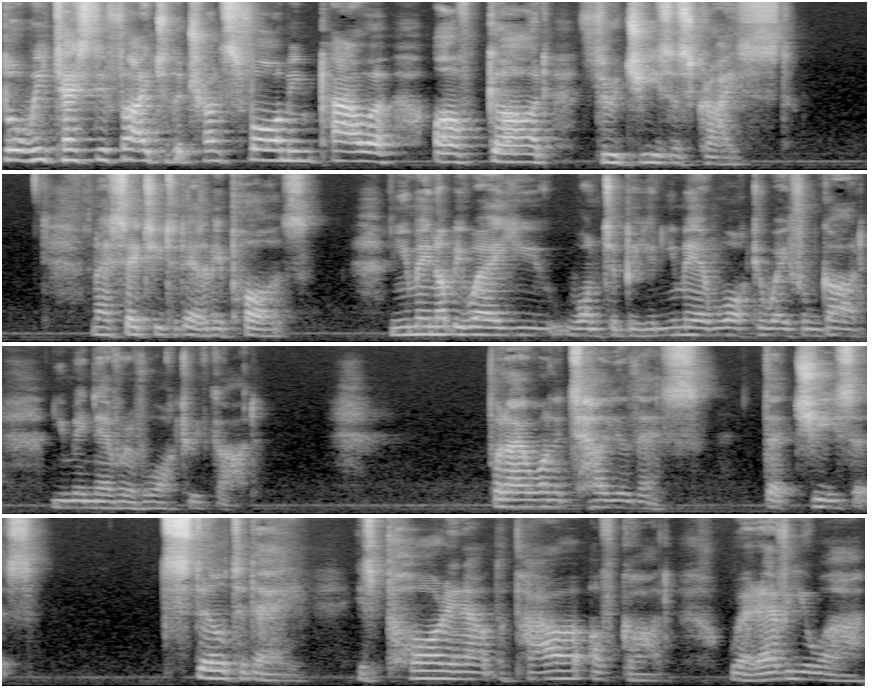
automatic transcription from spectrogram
but we testify to the transforming power of God through Jesus Christ. And I say to you today, let me pause. And you may not be where you want to be, and you may have walked away from God. You may never have walked with God. But I want to tell you this that Jesus, still today, is pouring out the power of God wherever you are,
